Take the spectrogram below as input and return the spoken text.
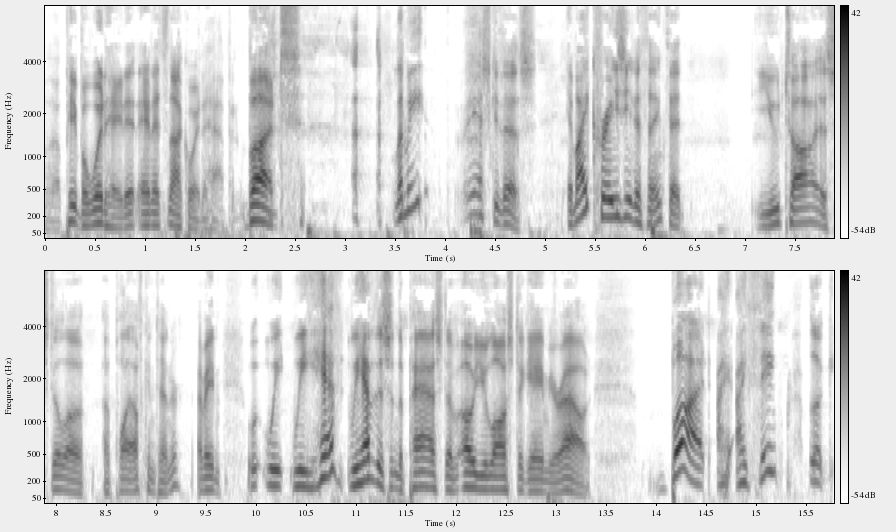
Well, people would hate it, and it's not going to happen. But let me let me ask you this: Am I crazy to think that Utah is still a, a playoff contender? I mean, we we have we have this in the past of oh, you lost a game, you're out. But I, I think look,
